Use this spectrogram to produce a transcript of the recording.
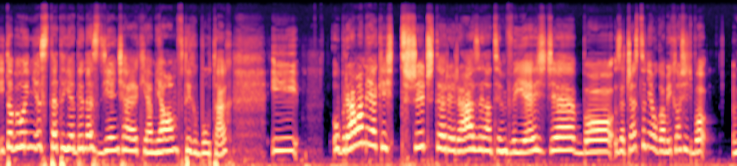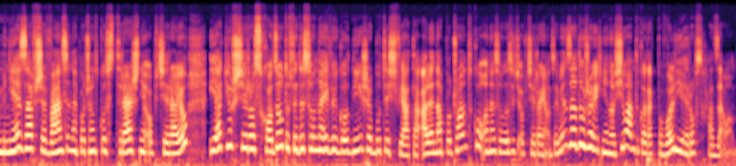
I to były niestety jedyne zdjęcia, jakie ja miałam w tych butach. I ubrałam je jakieś 3-4 razy na tym wyjeździe, bo za często nie mogłam ich nosić, bo mnie zawsze wansy na początku strasznie obcierają i jak już się rozchodzą, to wtedy są najwygodniejsze buty świata, ale na początku one są dosyć obcierające, więc za dużo ich nie nosiłam, tylko tak powoli je rozchadzałam.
